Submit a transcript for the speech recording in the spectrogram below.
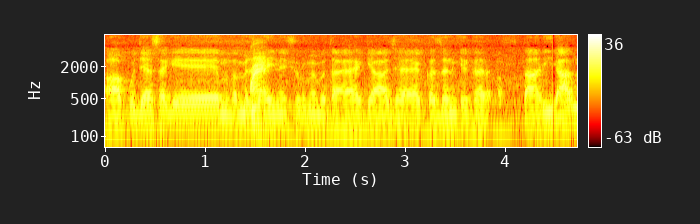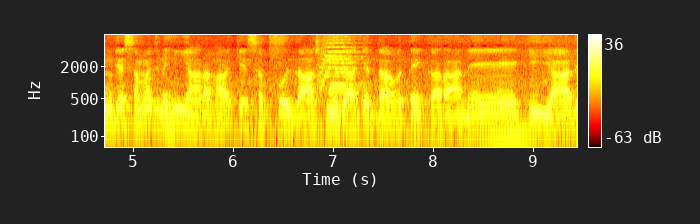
आपको जैसा कि मुकम्मल भाई ने शुरू में बताया है कि आज है कज़न के घर अफ्तारी। यार, मुझे समझ नहीं आ रहा कि सबको लास्ट में जाके दावतें कराने की याद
